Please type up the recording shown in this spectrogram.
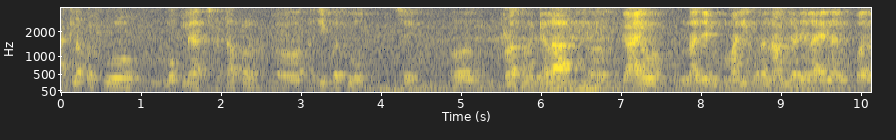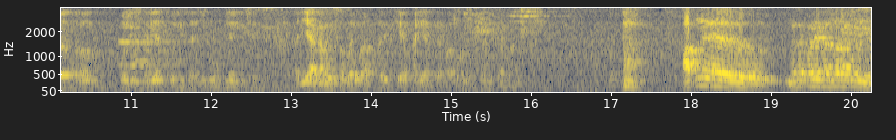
આટલા પશુઓ મોકલ્યા છતાં પણ હજી પશુઓ છે. થોડા સમય પહેલાં ગાયોના જે માલિકોના નામ જડેલા એના ઉપર પોલીસ ફરિયાદ પોલીસ હજી મોકલેલી છે. હજી આગામી સમયમાં ફરીથી એફઆઈઆર કરવાનું શરૂ કરવાનું છે. આપને નગરપાલિકા દ્વારા કોઈ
